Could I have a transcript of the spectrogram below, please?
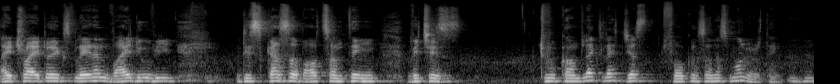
I try to explain and why do we discuss about something which is too complex? Let's just focus on a smaller thing. Mm-hmm.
